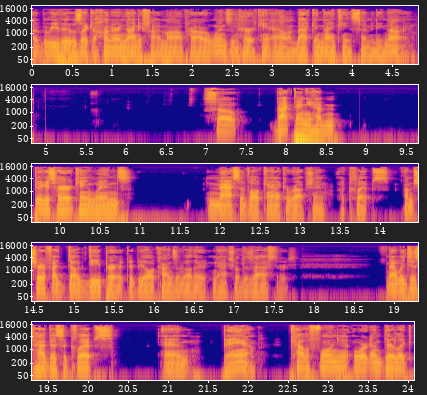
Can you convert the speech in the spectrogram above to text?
I believe it was like 195 mile per hour winds in Hurricane Allen back in 1979. So back then you have biggest hurricane winds, massive volcanic eruption, eclipse. I'm sure if I dug deeper, there'd be all kinds of other natural disasters. Now we just had this eclipse, and bam, California, Oregon, they're like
